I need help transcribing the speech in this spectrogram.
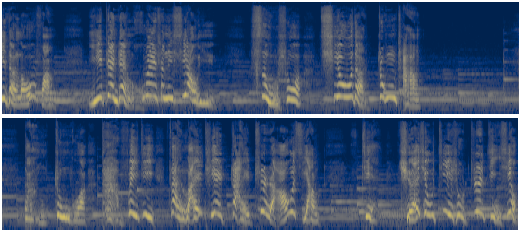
意的楼房。一阵阵欢声笑语，诉说秋的衷肠。当中国大飞机在蓝天展翅翱翔，见全球技术之锦绣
